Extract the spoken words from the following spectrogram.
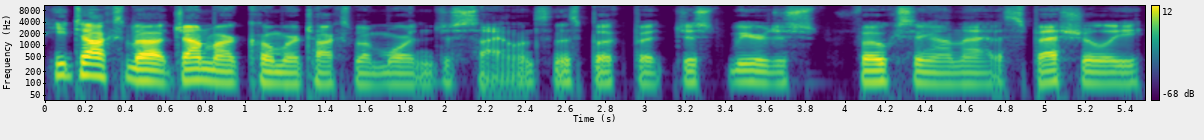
he talks about John Mark Comer talks about more than just silence in this book, but just we were just focusing on that especially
